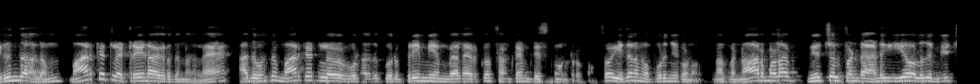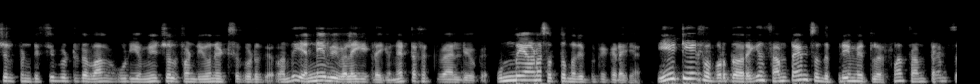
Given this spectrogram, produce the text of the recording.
இருந்தாலும் மார்க்கெட்ல ட்ரேட் ஆகுறதுனால அது வந்து மார்க்கெட்ல அதுக்கு ஒரு பிரீமியம் வேலை இருக்கும் சம்டைம் டிஸ்கவுண்ட் இருக்கும். சோ இதை நம்ம புரிஞ்சுக்கணும். நம்ம நார்மலா மியூச்சுவல் ஃபண்ட் அணுகியோ அல்லது மியூச்சுவல் ஃபண்ட் டிஸ்ட்ரிபியூட்டர் வாங்கக்கூடிய மியூச்சுவல் ஃபண்ட் யூனிட்ஸ் கொடுக்க வந்து என்ஏவி விலைக்கு கிடைக்கும். நெட் அசெட் வேல்யூக்கு உண்மையான சொத்து மதிப்புக்கு கிடைக்கும் இடிஎஃப் பொறுத்த வரைக்கும் சம்டைம்ஸ் அது பிரீமியத்துல இருக்கலாம் சம்டைம்ஸ்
